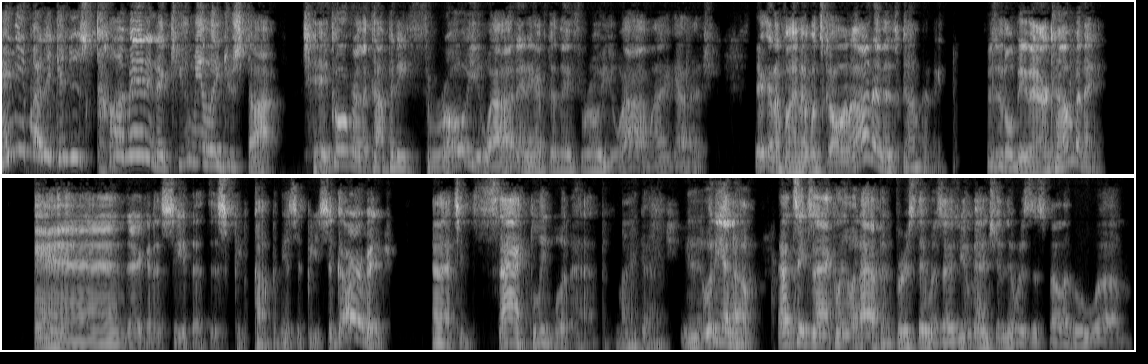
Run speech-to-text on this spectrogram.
anybody can just come in and accumulate your stock, take over the company, throw you out, and after they throw you out, my gosh, they're going to find out what's going on in this company because it'll be their company. And they're going to see that this company is a piece of garbage. And that's exactly what happened. My gosh. What do you know? That's exactly what happened. First, there was, as you mentioned, there was this fellow who, um,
